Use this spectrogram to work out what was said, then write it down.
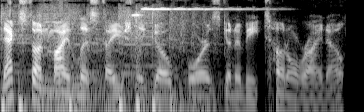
Next on my list I usually go for is going to be Tunnel Rhino.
